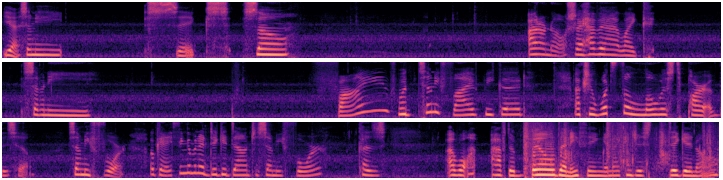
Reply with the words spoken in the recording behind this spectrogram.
yeah, 76. So, I don't know. Should I have it at like 75? Would 75 be good? Actually, what's the lowest part of this hill? 74. Okay, I think I'm going to dig it down to 74 because I won't have to build anything and I can just dig it all.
